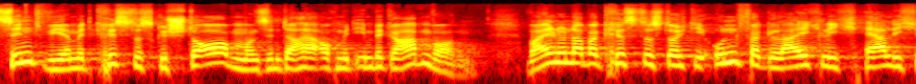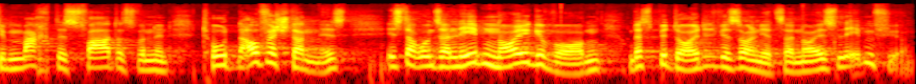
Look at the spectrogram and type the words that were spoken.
sind wir mit Christus gestorben und sind daher auch mit ihm begraben worden. Weil nun aber Christus durch die unvergleichlich herrliche Macht des Vaters von den Toten auferstanden ist, ist auch unser Leben neu geworden. Und das bedeutet, wir sollen jetzt ein neues Leben führen.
